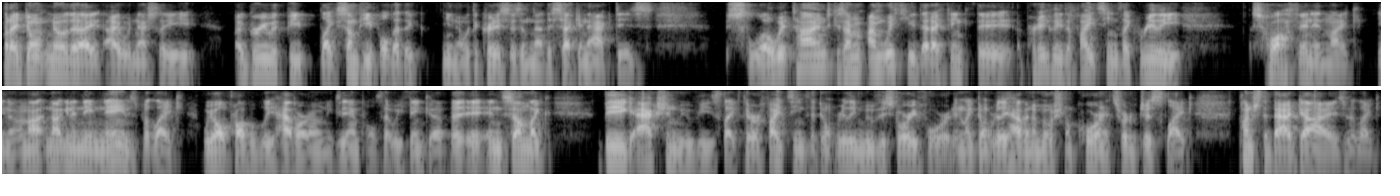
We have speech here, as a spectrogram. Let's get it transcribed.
but I don't know that I, I would naturally agree with people like some people that the you know with the criticism that the second act is slow at times because I'm I'm with you that I think the particularly the fight scenes like really so often in like you know I'm not not gonna name names but like we all probably have our own examples that we think of. But in some like big action movies like there are fight scenes that don't really move the story forward and like don't really have an emotional core and it's sort of just like punch the bad guys or like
